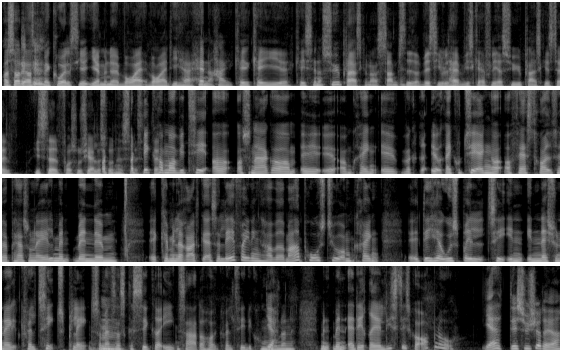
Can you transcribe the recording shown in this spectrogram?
Og så er det også med, at KL siger, jamen, øh, hvor er, hvor er de her hænder? Hej, kan, kan, I, øh, kan I sende sygeplejerskerne også samtidig, hvis I vil have, at vi skal have flere sygeplejersker i stedet i stedet for social- og sundhedsassistenter. Og det kommer vi til at, at snakke om øh, øh omkring øh, rekruttering og fastholdelse af personale, men, men øh, Camilla Ratke, altså Lægeforeningen har været meget positiv omkring øh, det her udspil til en, en national kvalitetsplan, som mm. altså skal sikre ensartet høj kvalitet i kommunerne. Ja. Men, men er det realistisk at opnå? Ja, det synes jeg, det er.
